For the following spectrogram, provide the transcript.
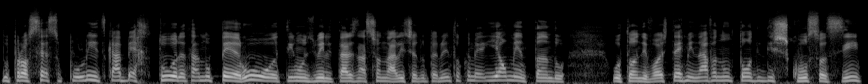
do processo político, a abertura está no Peru, tinha uns militares nacionalistas do Peru, então ia aumentando o tom de voz, terminava num tom de discurso assim.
